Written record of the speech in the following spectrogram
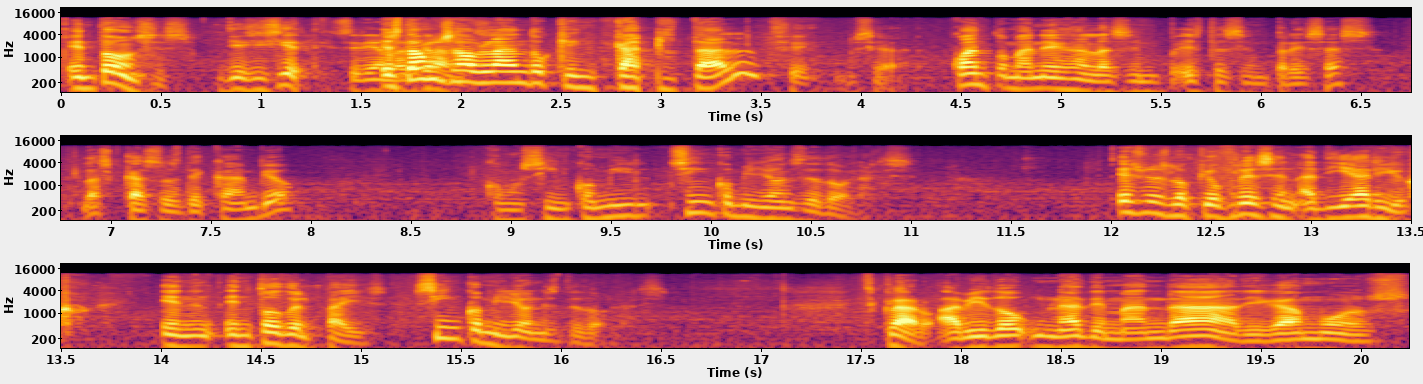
Entonces, 17 serían Estamos hablando que en capital, o sea, ¿cuánto manejan las, em, estas empresas, las casas de cambio? como 5, mil, 5 millones de dólares. Eso es lo que ofrecen a diario en, en todo el país, 5 millones de dólares. Claro, ha habido una demanda, digamos,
